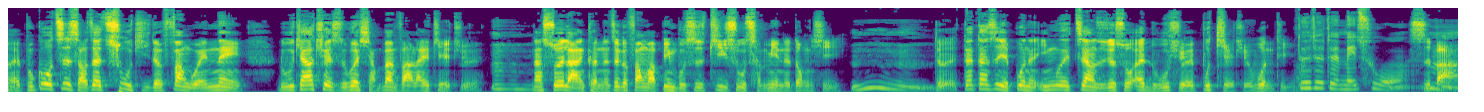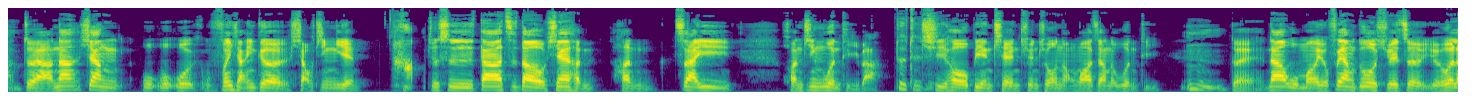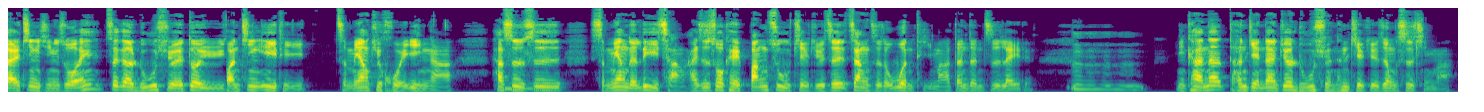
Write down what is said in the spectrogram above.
对，不过至少在触及的范围内，儒家确实会想办法来解决。嗯，那虽然可能这个方法并不是技术层面的东西，嗯，对，但但是也不能因为这样子就说，哎，儒学不解决问题。对对对，没错，是吧？嗯、对啊，那像我我我我分享一个小经验，好，就是大家知道现在很很在意环境问题吧？对对对，气候变迁、全球暖化这样的问题。嗯，对。那我们有非常多的学者也会来进行说，诶，这个儒学对于环境议题怎么样去回应啊？它是不是什么样的立场？还是说可以帮助解决这这样子的问题吗？等等之类的。嗯嗯嗯。你看，那很简单，就儒学能解决这种事情吗？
